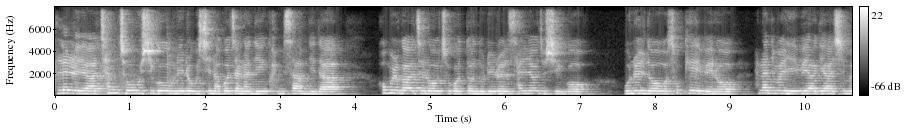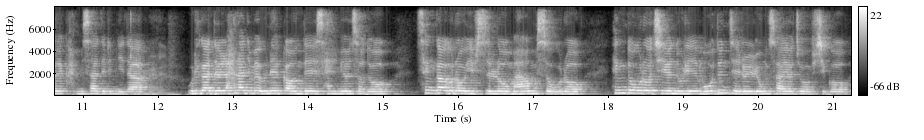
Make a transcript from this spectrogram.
할렐루야 참 좋으시고 은혜로우신 아버지 하나님 감사합니다. 허물과 죄로 죽었던 우리를 살려주시고 오늘도 속회 예배로 하나님을 예배하게 하심을 감사드립니다. 아멘. 우리가 늘 하나님의 은혜 가운데 살면서도 생각으로 입술로 마음속으로 행동으로 지은 우리의 모든 죄를 용서하여 주옵시고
